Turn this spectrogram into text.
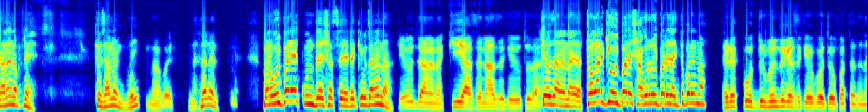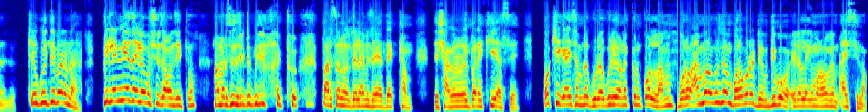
জানেন আপনি? কেউ জানেন ভাই? না ভাই। জানেন? মানে ওই পারে কোন দেশ আছে এটা কেউ জানে না? কেউ জানে না কি আছে না আছে কেউ তো জানে কেউ জানে না। ট্রলার কি ওই পারে সাগরের ওই পারে যাইতে পারে না? এটা কত দূর পর্যন্ত গেছে কেউ কইতেও পারতেছে না কেউ কইতে পারে না। প্লেন নিয়ে যাইলে অবশ্যই যাওয়া যেত আমার যদি একটা প্লেন থাকতো পার্সোনাল তাহলে আমি যাই দেখতাম যে সাগরের ওই পারে কি আছে। ওকে গাইস আমরা ঘোরাঘুরি অনেকক্ষণ করলাম। বড় আমি মনে করছিলাম বড় বড় ঢেউ দিব এটা লাগে মনে করেন আইছিলাম।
